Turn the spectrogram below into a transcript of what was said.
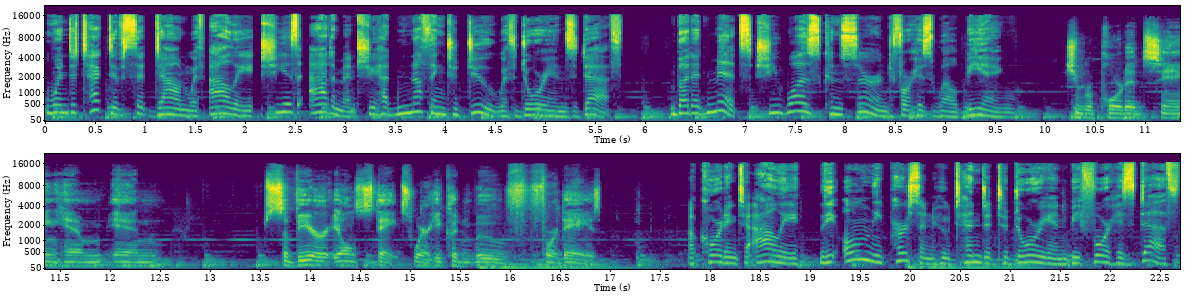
When detectives sit down with Allie, she is adamant she had nothing to do with Dorian's death, but admits she was concerned for his well being. She reported seeing him in severe ill states where he couldn't move for days. According to Allie, the only person who tended to Dorian before his death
